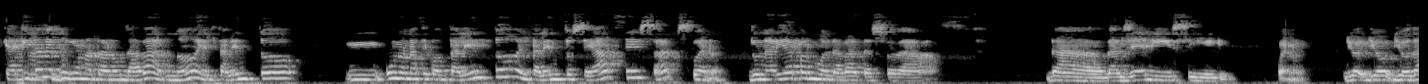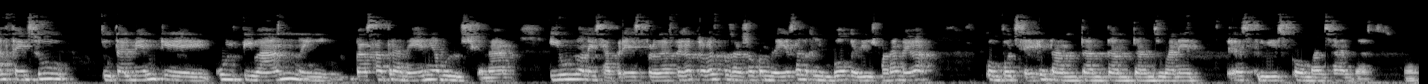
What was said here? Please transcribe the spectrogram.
Que aquí també podríem entrar en un debat, ¿no? El talento, mm, uno nace con talento, el talento se hace, saps? Bueno, donaria per molt debat això de, de, dels genis i, bueno, jo, jo, jo defenso totalment que cultivant i vas aprenent i evolucionant i un no n'és après, però després et trobes pues, això com deies el Rimbaud, que dius, mare meva com pot ser que tan, tan, tan, tan jovenet escrivís com els altres no?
